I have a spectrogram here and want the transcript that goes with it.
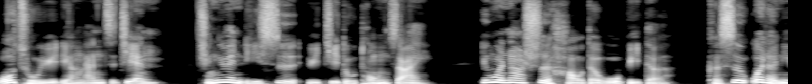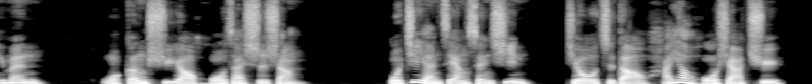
我处于两难之间，情愿离世与基督同在，因为那是好的无比的。可是为了你们，我更需要活在世上。我既然这样深信。就知道还要活下去，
